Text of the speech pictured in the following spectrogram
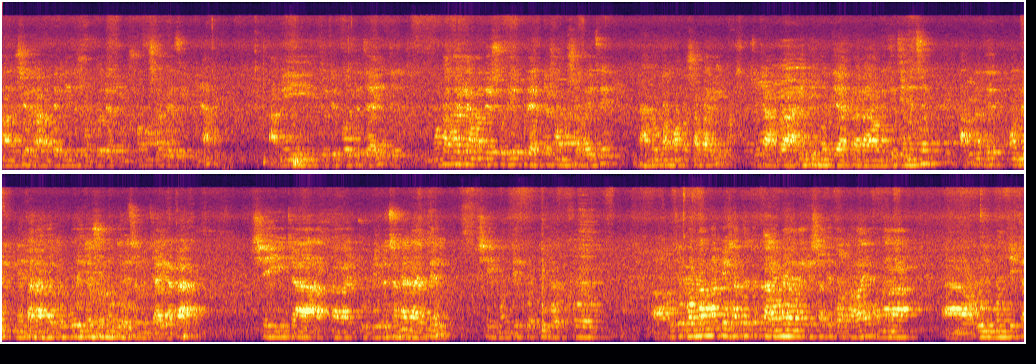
মানুষের, আমাদের হিন্দু সম্প্রদায়ের কোনো সমস্যা রয়েছে কিনা, আমি যদি বলতে চাই যে মোটা দাগে আমাদের শরীয়তপুরে একটা সমস্যা রয়েছে ধানুকা মনসা বাড়ি যেটা আমরা ইতিমধ্যে আপনারা অনেকে জেনেছেন। আপনাদের অনেক নেতারা হয়তো পরিদর্শন করেছেন জায়গাটা। সেইটা আপনারা একটু বিবেচনায় রাখবেন। সেই মন্দির কর্তৃপক্ষ কারণে অনেকের সাথে কথা হয়। ওনারা ওই মন্দিরটা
